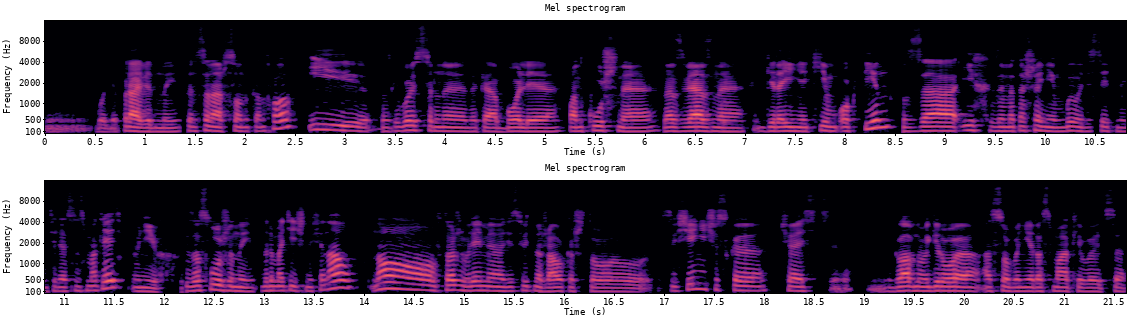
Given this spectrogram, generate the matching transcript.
и более праведный персонаж Сон Канхо. И, с другой стороны, такая более панкушная, развязная героиня Ким Ок Пин. За их взаимоотношением было действительно интересно смотреть. У них заслуженный драматичный финал, но в то же время действительно жалко, что священническая часть э, главного героя особо не рассматривается.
